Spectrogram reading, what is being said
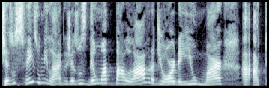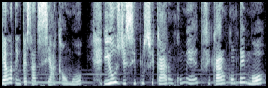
Jesus fez o milagre, Jesus deu uma palavra de ordem e o mar, a, aquela tempestade se acalmou. E os discípulos ficaram com medo, ficaram com temor.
